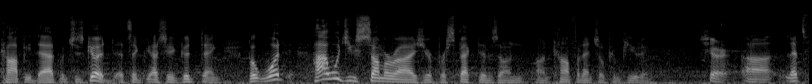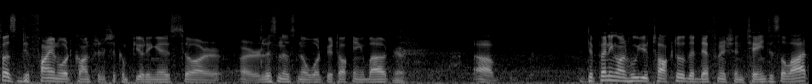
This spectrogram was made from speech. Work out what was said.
copied that, which is good. That's a, actually a good thing. But what, how would you summarize your perspectives on, on confidential computing? Sure, uh, let's first define what confidential computing is so our, our listeners know what we're talking about. Yeah. Uh, depending on who you talk to, the definition changes a lot,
